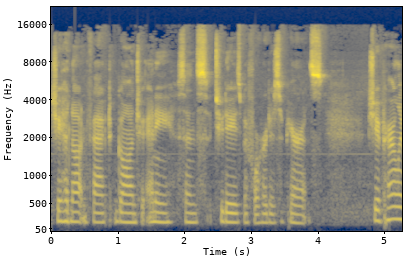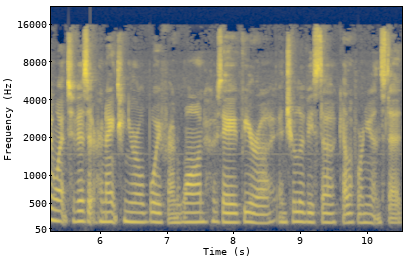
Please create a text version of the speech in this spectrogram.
She had not, in fact, gone to any since two days before her disappearance. She apparently went to visit her 19 year old boyfriend, Juan Jose Vera, in Chula Vista, California, instead.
